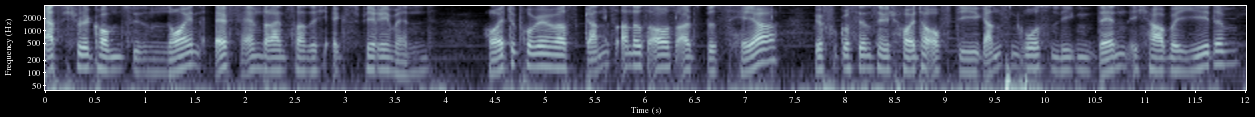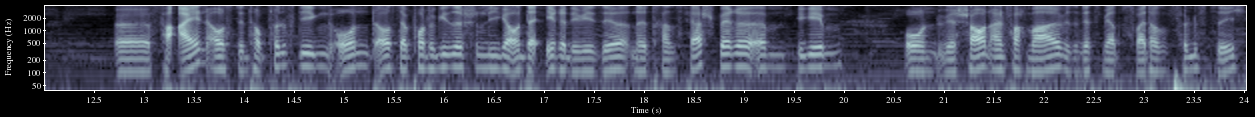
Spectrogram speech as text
Herzlich willkommen zu diesem neuen FM23 Experiment. Heute probieren wir was ganz anderes aus als bisher. Wir fokussieren uns nämlich heute auf die ganzen großen Ligen, denn ich habe jedem äh, Verein aus den Top 5 Ligen und aus der portugiesischen Liga und der Eredivisie eine Transfersperre ähm, gegeben. Und wir schauen einfach mal, wir sind jetzt im Jahr 2050,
